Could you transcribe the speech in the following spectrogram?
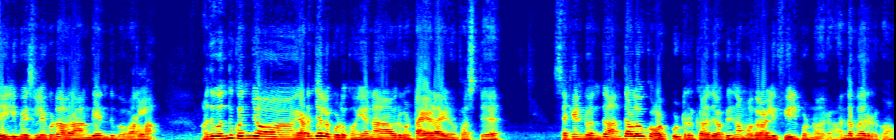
டெய்லி பேஸ்லேயே கூட அவர் அங்கேருந்து வரலாம். அது வந்து கொஞ்சம் இடைஞ்சலை கொடுக்கும். ஏன்னா அவருக்கும் டயர்ட் ஆகிடும் ஃபஸ்ட்டு செகண்ட் வந்து அந்த அளவுக்கு அவுட்புட் இருக்காது அப்படின்னா முதலாளி ஃபீல் பண்ணுவார். அந்த மாதிரி இருக்கும்.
